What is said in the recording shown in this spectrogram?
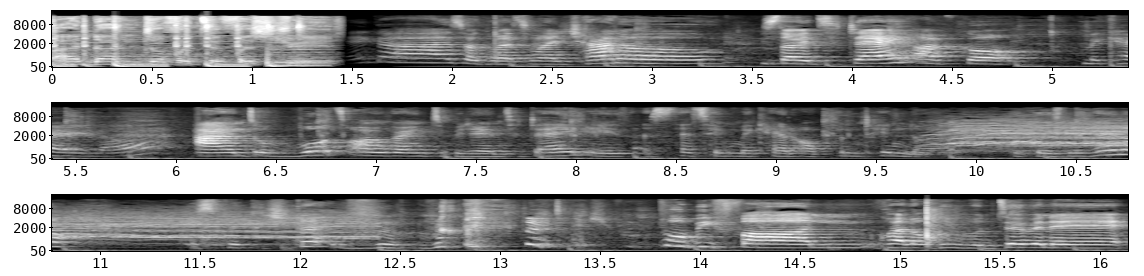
I done drove her to the street. Hey guys, welcome back to my channel. So today I've got, Mikaela. and what I'm going to be doing today is setting Mikaela up on Tinder because Mikaela is she don't- will be fun. Quite a lot of people doing it.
